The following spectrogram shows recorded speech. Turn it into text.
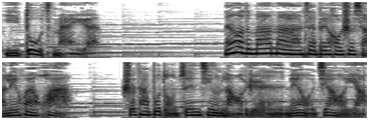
一肚子埋怨。男友的妈妈在背后说小丽坏话，说她不懂尊敬老人，没有教养，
